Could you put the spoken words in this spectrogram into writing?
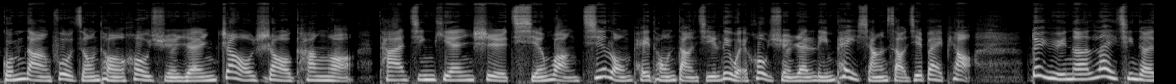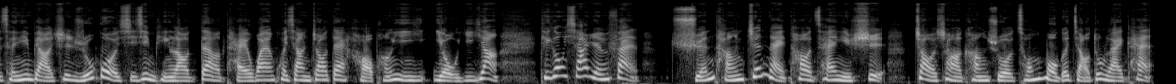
国民党副总统候选人赵少康哦，他今天是前往基隆陪同党籍立委候选人林佩祥扫街拜票。对于呢赖清德曾经表示，如果习近平老到台湾，会像招待好朋友一样，提供虾仁饭。全糖真奶套餐一事，赵少康说：“从某个角度来看，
